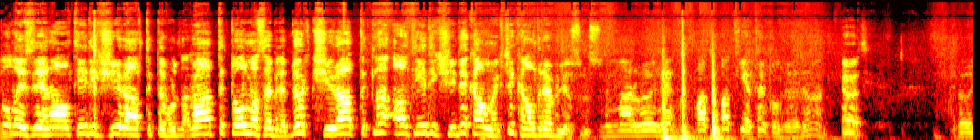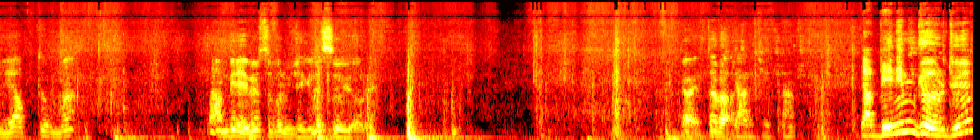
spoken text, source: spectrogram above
Dolayısıyla yani 6-7 kişiyi rahatlıkla burada rahatlıkla olmasa bile 4 kişiyi rahatlıkla 6-7 kişiyi de kalmak için kaldırabiliyorsunuz. Bunlar böyle pat pat yatak oluyor değil mi? Evet. Şöyle yaptım mı Tam birebir sıfır bir şekilde sığıyor oraya. Gayet de rahat. Gerçekten. Ya benim gördüğüm,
